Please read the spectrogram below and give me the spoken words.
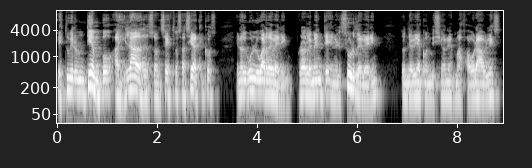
estuvieron un tiempo aisladas de sus ancestros asiáticos en algún lugar de Bering, probablemente en el sur de Bering, donde había condiciones más favorables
